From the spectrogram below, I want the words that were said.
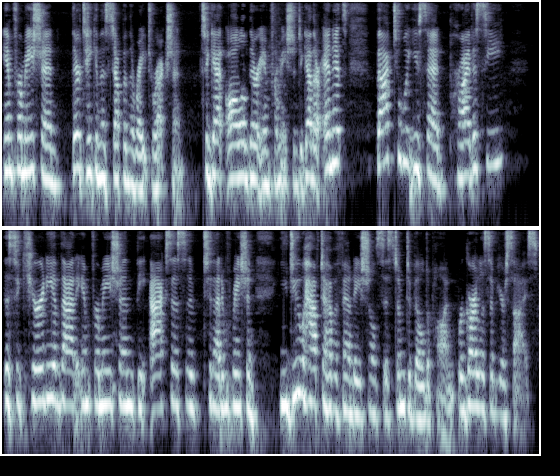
information, they're taking the step in the right direction to get all of their information together. And it's back to what you said privacy the security of that information, the access to that information, you do have to have a foundational system to build upon, regardless of your size.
